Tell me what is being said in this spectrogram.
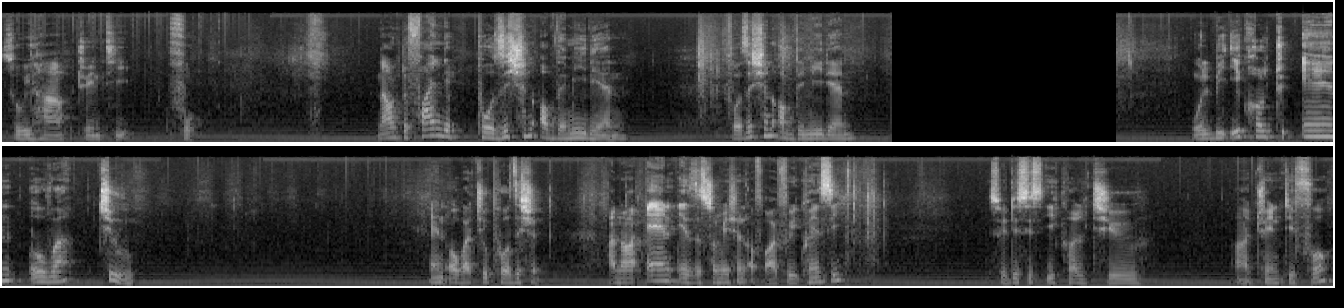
So we have 24. Now to find the position of the median, position of the median will be equal to n over 2. n over 2 position. And our n is the summation of our frequency. So this is equal to uh, 24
